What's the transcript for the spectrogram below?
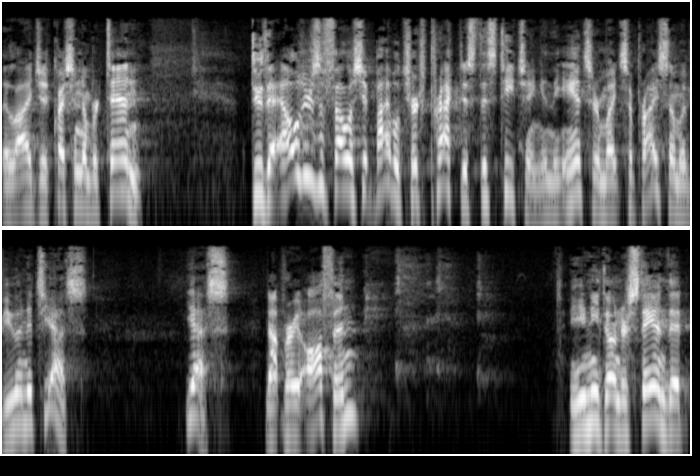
Elijah. Question number 10 Do the elders of Fellowship Bible Church practice this teaching? And the answer might surprise some of you, and it's yes. Yes. Not very often. You need to understand that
